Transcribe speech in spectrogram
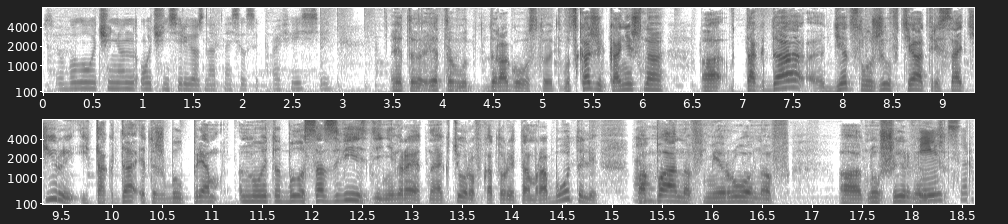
все было очень, он очень серьезно относился к профессии. Это, это вот дорогого стоит. Вот скажи, конечно, тогда э, дед служил в театре сатиры, и тогда это же был прям, ну это было созвездие невероятное актеров, которые там работали. Да. Папанов, Миронов, а, ну Ширвин, Пельцер.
